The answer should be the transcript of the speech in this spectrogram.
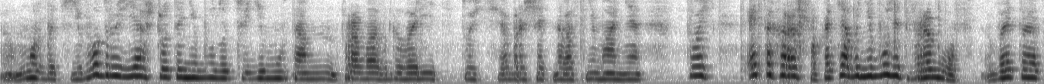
может быть, его друзья что-то не будут ему там про вас говорить, то есть обращать на вас внимание. То есть это хорошо, хотя бы не будет врагов в это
